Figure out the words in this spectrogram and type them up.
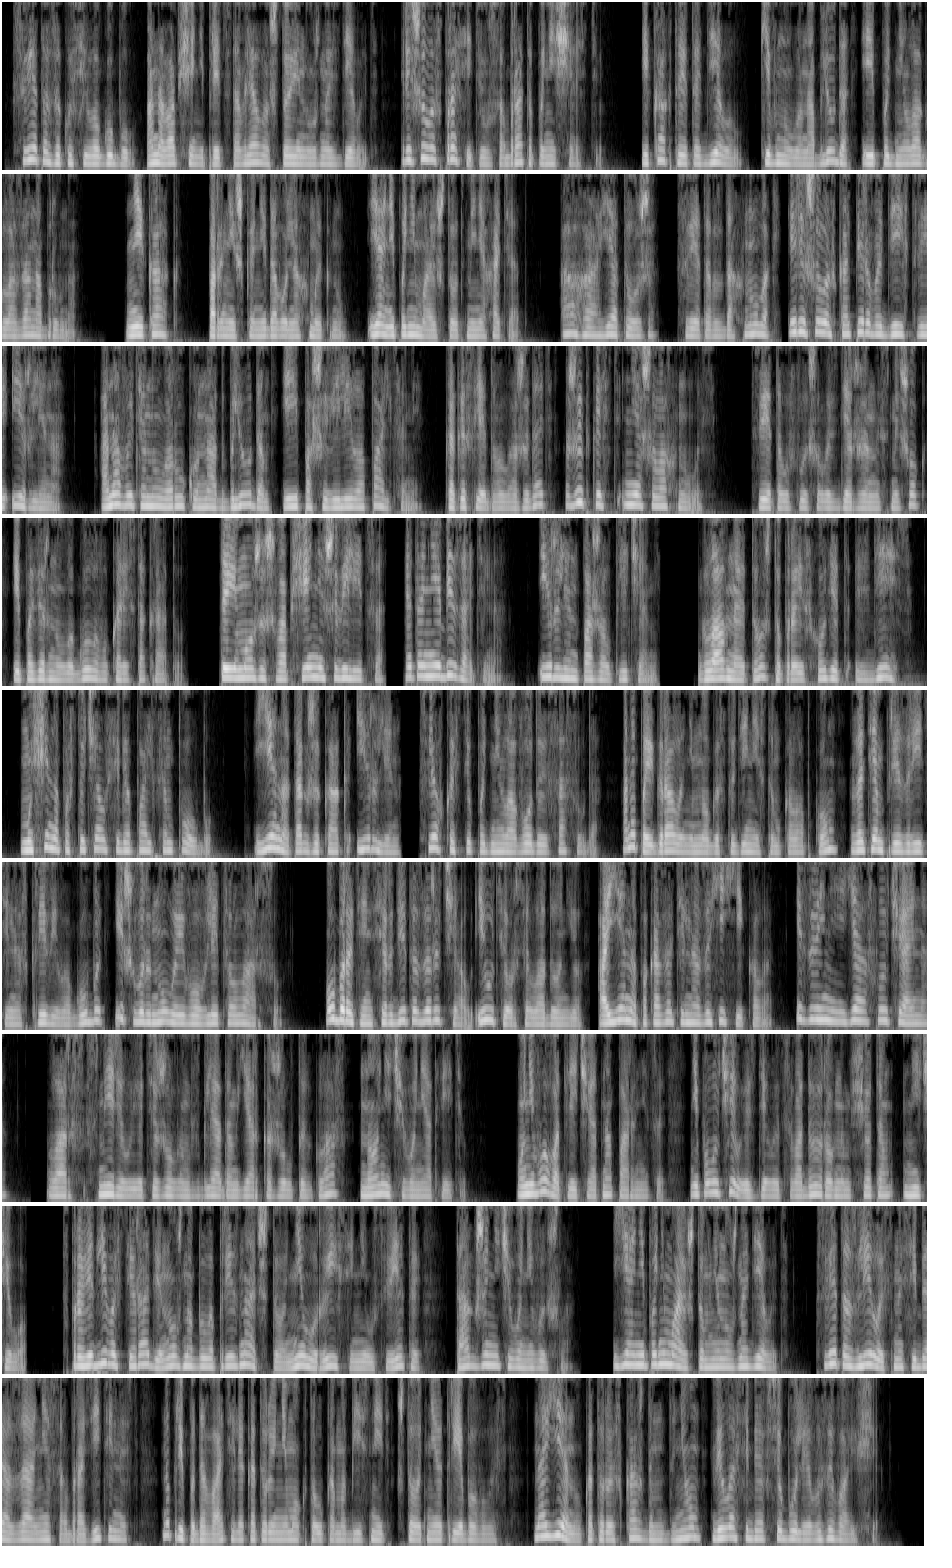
Света закусила губу. Она вообще не представляла, что ей нужно сделать. Решила спросить у собрата по несчастью. «И как ты это делал?» — кивнула на блюдо и подняла глаза на Бруно. «Никак», — парнишка недовольно хмыкнул. «Я не понимаю, что от меня хотят». «Ага, я тоже», — Света вздохнула и решила скопировать действия Ирлина. Она вытянула руку над блюдом и пошевелила пальцами. Как и следовало ожидать, жидкость не шелохнулась. Света услышала сдержанный смешок и повернула голову к аристократу. «Ты можешь вообще не шевелиться. Это не обязательно». Ирлин пожал плечами. «Главное то, что происходит здесь». Мужчина постучал себя пальцем по лбу. Йена, так же как Ирлин, с легкостью подняла воду из сосуда. Она поиграла немного студенистым колобком, затем презрительно скривила губы и швырнула его в лицо Ларсу. Оборотень сердито зарычал и утерся ладонью, а Йена показательно захихикала. «Извини, я случайно». Ларс смерил ее тяжелым взглядом ярко-желтых глаз, но ничего не ответил. У него, в отличие от напарницы, не получилось сделать с водой ровным счетом ничего. Справедливости ради нужно было признать, что ни у Рыси, ни у Светы также ничего не вышло. «Я не понимаю, что мне нужно делать». Света злилась на себя за несообразительность, на преподавателя, который не мог толком объяснить, что от нее требовалось, на Йену, которая с каждым днем вела себя все более вызывающе.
